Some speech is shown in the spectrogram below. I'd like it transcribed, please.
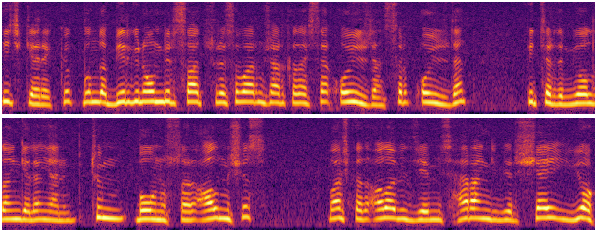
Hiç gerek yok. Bunda bir gün 11 saat süresi varmış arkadaşlar. O yüzden sırf o yüzden bitirdim. Yoldan gelen yani tüm bonusları almışız. Başka da alabileceğimiz herhangi bir şey yok.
